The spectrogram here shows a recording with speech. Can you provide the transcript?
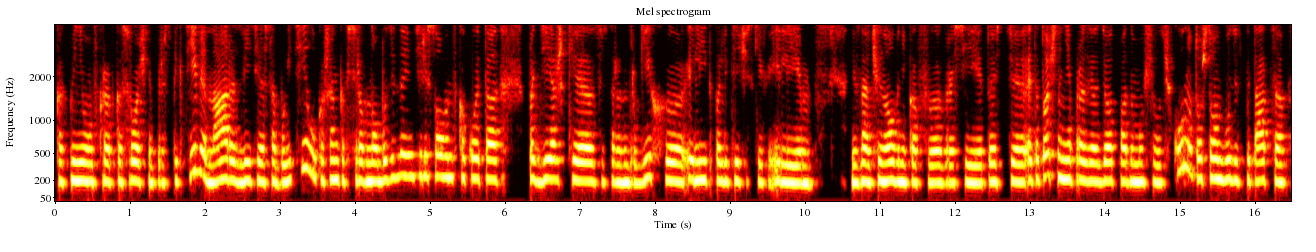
как минимум в краткосрочной перспективе, на развитие событий. Лукашенко все равно будет заинтересован в какой-то поддержке со стороны других э, элит политических или, не знаю, чиновников в России. То есть это точно не произойдет по одному щелчку, но то, что он будет пытаться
